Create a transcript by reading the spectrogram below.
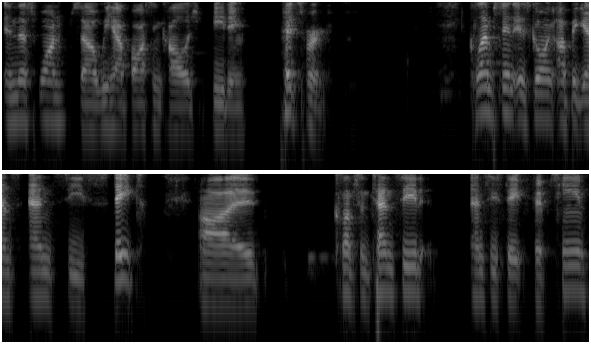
in this one. So we have Boston College beating Pittsburgh. Clemson is going up against NC State. Uh, Clemson 10 seed, NC State 15.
